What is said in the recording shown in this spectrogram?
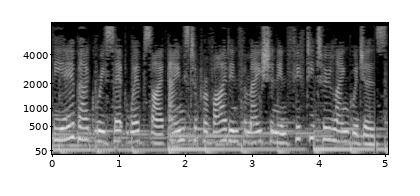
The Airbag Reset website aims to provide information in 52 languages.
